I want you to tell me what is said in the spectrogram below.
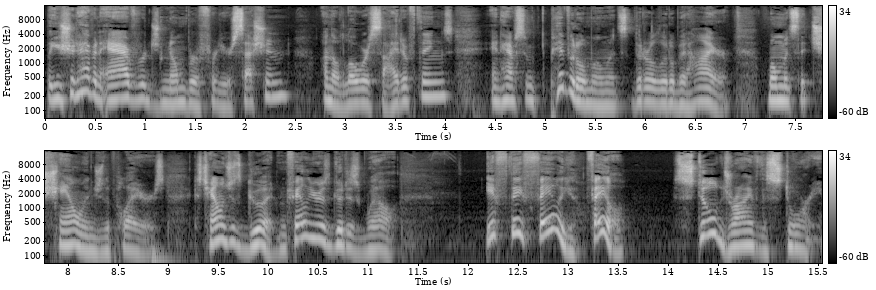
but you should have an average number for your session on the lower side of things and have some pivotal moments that are a little bit higher, moments that challenge the players. Because challenge is good and failure is good as well. If they fail you, fail, still drive the story.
